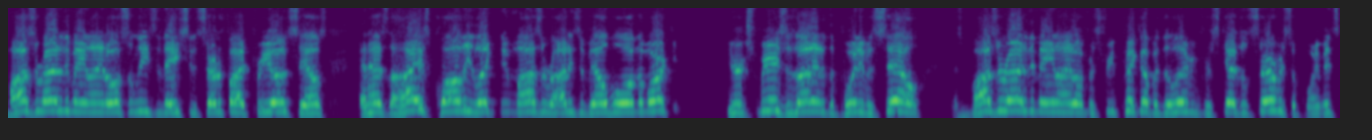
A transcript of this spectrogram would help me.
Maserati, the mainline, also leads the nation in certified pre-owned sales and has the highest quality like new Maseratis available on the market. Your experience is not end at the point of a sale, as Maserati, the mainline, offers free pickup and delivery for scheduled service appointments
